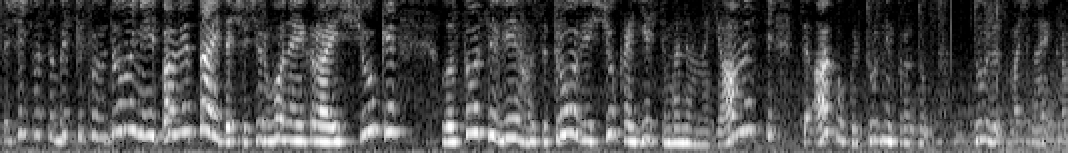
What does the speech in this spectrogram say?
Пишіть в особисті повідомлення і пам'ятайте, що червона ікра і щуки, лососеві, госитрові, щука є у мене в наявності. Це аквакультурний продукт. Дуже смачна ікра.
